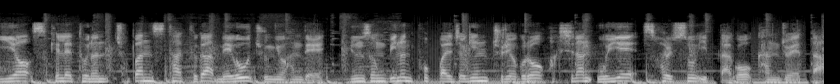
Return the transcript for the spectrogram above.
이어 스켈레톤은 초반 스타트가 매우 중요한데 윤성빈은 폭발적인 주력으로 확실한 우위에 설 수 있다고 강조했다.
